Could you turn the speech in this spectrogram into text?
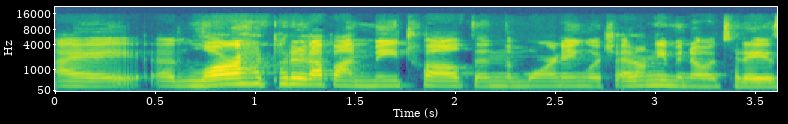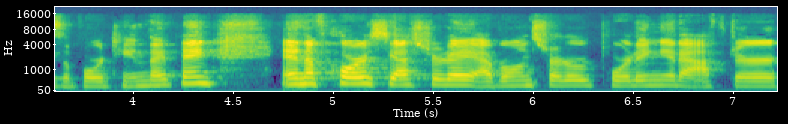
I uh, Laura had put it up on May 12th in the morning, which I don't even know what today is, the 14th, I think. And of course, yesterday everyone started reporting it after.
